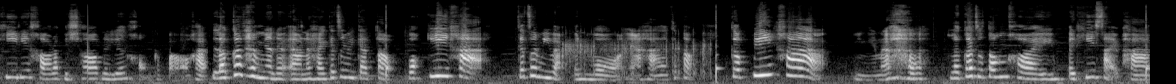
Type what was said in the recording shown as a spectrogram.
พี่ที่เขารับผิดชอบในเรื่องของกระเป๋าค่ะ แล้วก็ทำงาน LL นะคะ ก็จะมีการตอบ w a l k i e ค่ะ ก็จะมีแบบเป็นวอลเนี่ยค่ะ แล้วก็ตอบ copy ค่ะ อย่างนี้นะคะ แล้วก็จะต้องคอยไปที่สายพาน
